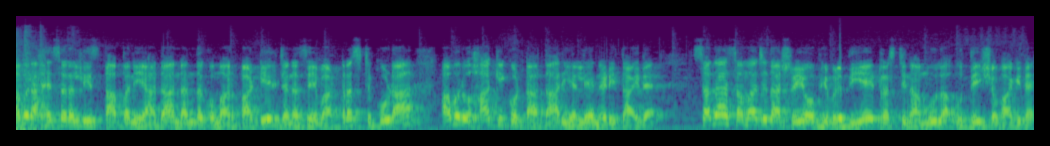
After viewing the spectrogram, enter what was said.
ಅವರ ಹೆಸರಲ್ಲಿ ಸ್ಥಾಪನೆಯಾದ ನಂದಕುಮಾರ್ ಪಾಟೀಲ್ ಜನಸೇವಾ ಟ್ರಸ್ಟ್ ಕೂಡ ಅವರು ಹಾಕಿಕೊಟ್ಟ ದಾರಿಯಲ್ಲೇ ನಡೀತಾ ಇದೆ. ಸದಾ ಸಮಾಜದ ಶ್ರೇಯೋಭಿವೃದ್ಧಿಯೇ ಟ್ರಸ್ಟಿನ ಮೂಲ ಉದ್ದೇಶವಾಗಿದೆ.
